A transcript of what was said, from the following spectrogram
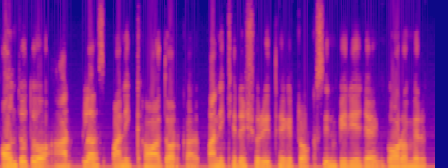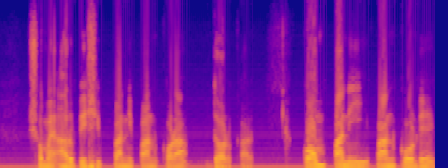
অন্তত আট গ্লাস পানি খাওয়া দরকার। পানি খেলে শরীর থেকে টক্সিন বেরিয়ে যায়, গরমের সময় আরও বেশি পানি পান করা দরকার। কম পানি পান করলে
